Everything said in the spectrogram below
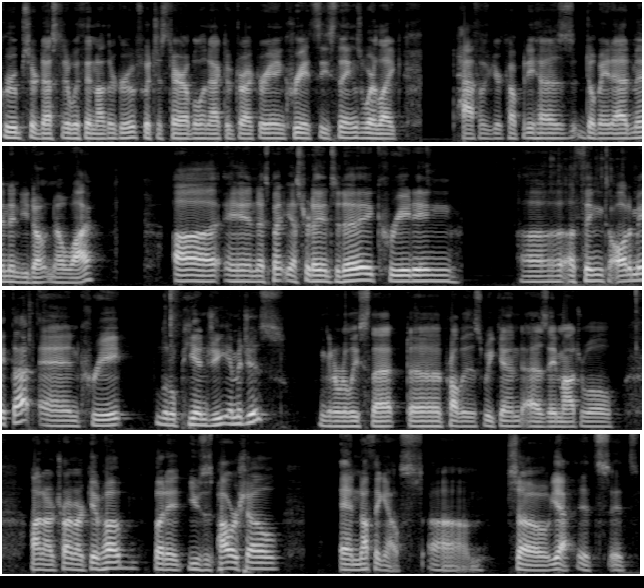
groups are nested within other groups, which is terrible in Active Directory and creates these things where like half of your company has domain admin and you don't know why. Uh, and I spent yesterday and today creating uh, a thing to automate that and create little PNG images. I'm going to release that uh, probably this weekend as a module on our Trimarc GitHub, but it uses PowerShell and nothing else. Um, so yeah, it's it's.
